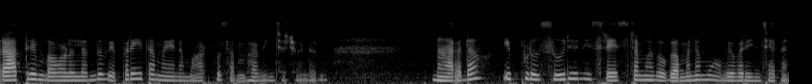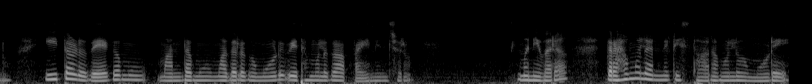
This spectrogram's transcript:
రాత్రింబవళులందు విపరీతమైన మార్పు సంభవించుచుండును. నారద ఇప్పుడు సూర్యుని శ్రేష్టమగు గమనము వివరించెదను. ఈతడు వేగము మందము మొదలగు మూడు విధములుగా పయనించును. మునివర గ్రహములన్నిటి స్థానములు మూడే.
